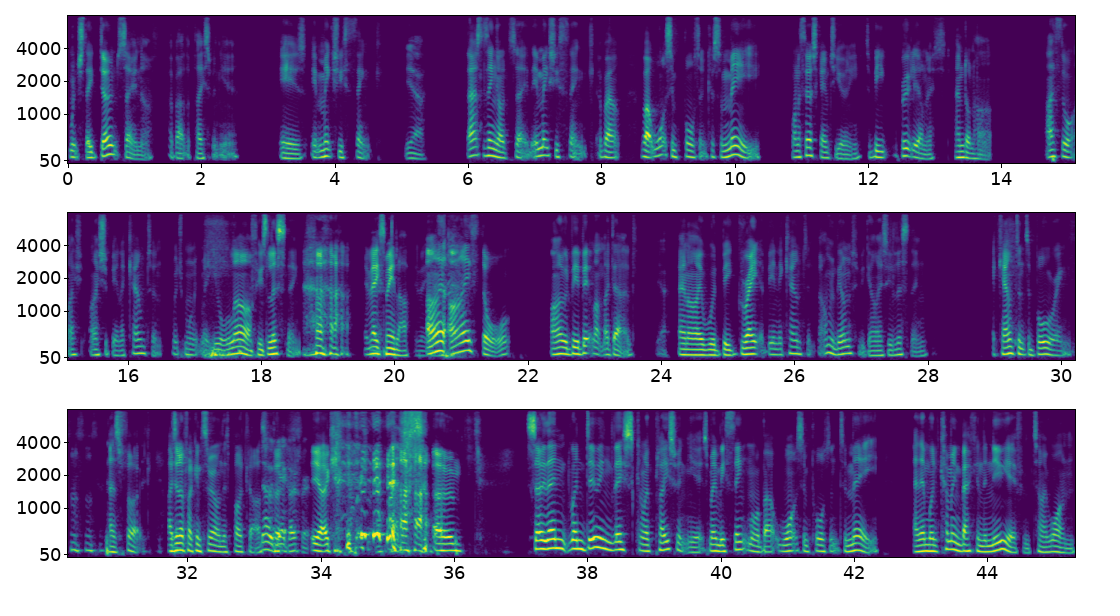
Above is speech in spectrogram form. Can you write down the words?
which they don't say enough about the placement year, is it makes you think. Yeah. That's the thing I would say. It makes you think about about what's important. Because for me, when I first came to uni, to be brutally honest, hand on heart, I thought I, sh- I should be an accountant, which might make you all laugh who's listening. it makes me laugh. Makes- I, I thought I would be a bit like my dad. Yeah. And I would be great at being an accountant. But I'm going to be honest with you guys who are listening. Accountants are boring as fuck. I don't know if I can swear on this podcast. no, but yeah, go for it. yeah, okay. um, so then, when doing this kind of placement year, it's made me think more about what's important to me. And then, when coming back in the new year from Taiwan,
